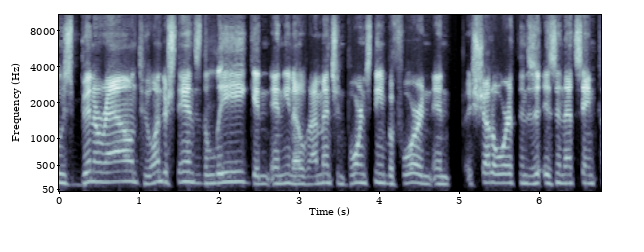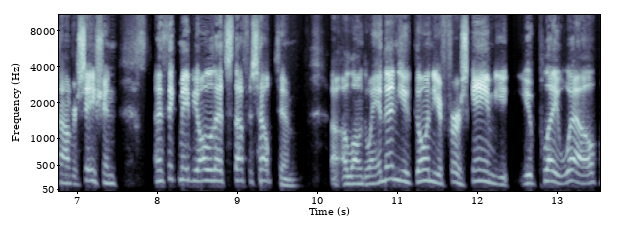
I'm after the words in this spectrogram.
who's been around, who understands the league, and and you know, I mentioned Bornstein before, and, and Shuttleworth is, is in that same conversation. I think maybe all of that stuff has helped him uh, along the way. And then you go into your first game, you you play well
